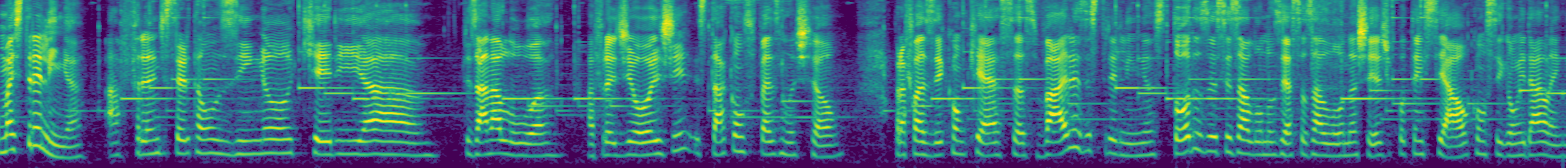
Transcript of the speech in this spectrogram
uma estrelinha. A Fran de Sertãozinho queria pisar na lua. A Fran de hoje está com os pés no chão para fazer com que essas várias estrelinhas, todos esses alunos e essas alunas cheias de potencial consigam ir além.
